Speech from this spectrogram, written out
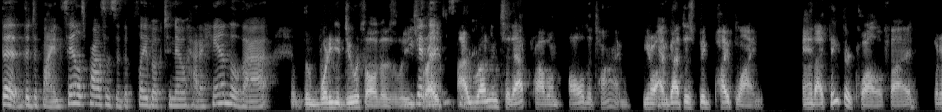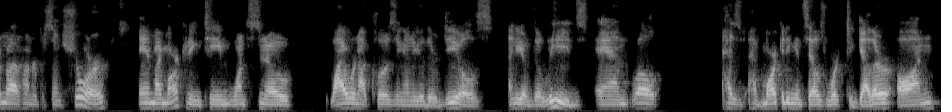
the the defined sales process or the playbook to know how to handle that what do you do with all those leads right? I run into that problem all the time. You know yeah. i've got this big pipeline and i think they're qualified but i'm not 100% sure. And my marketing team wants to know why we're not closing any of their deals any of the leads. And well has have marketing and sales worked together on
